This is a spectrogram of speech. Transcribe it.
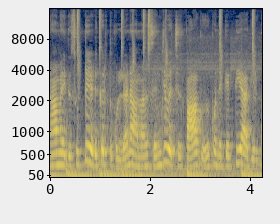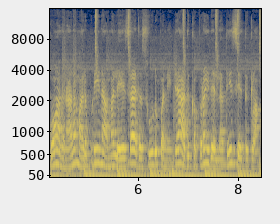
நாம் இது சுட்டு எடுக்கிறதுக்குள்ளே நாம் செஞ்சு வச்ச பாகு கொஞ்சம் கெட்டியாகியிருக்கும். அதனால் மறுபடியும் நாம் லேசாக இதை சூடு பண்ணிவிட்டு அதுக்கப்புறம் இது எல்லாத்தையும் சேர்த்துக்கலாம்.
